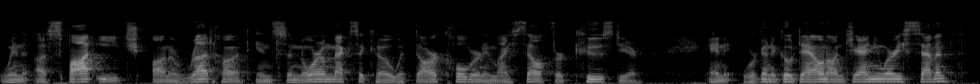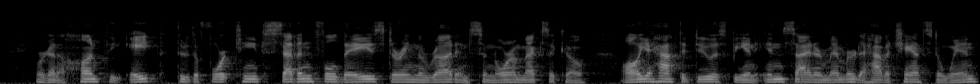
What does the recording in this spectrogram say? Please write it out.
win a spot each on a rut hunt in Sonora, Mexico with Dar Colburn and myself for Coues deer. And we're going to go down on January 7th We're going to hunt the 8th through the 14th, seven full days during the rut in Sonora, Mexico. All you have to do is be an insider member to have a chance to win.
